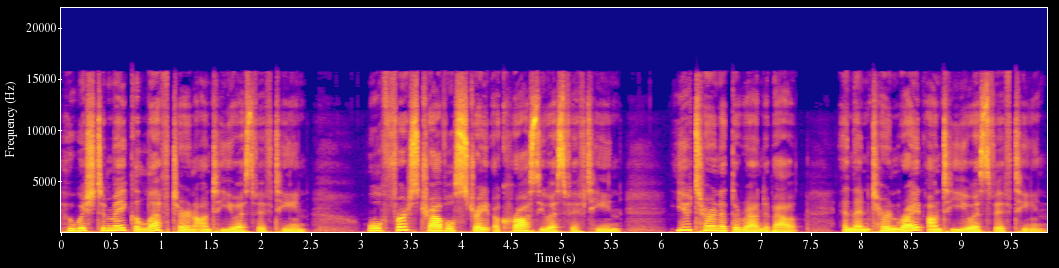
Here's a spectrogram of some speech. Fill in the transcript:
who wish to make a left turn onto US 15 will first travel straight across US 15, U turn at the roundabout, and then turn right onto US 15.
